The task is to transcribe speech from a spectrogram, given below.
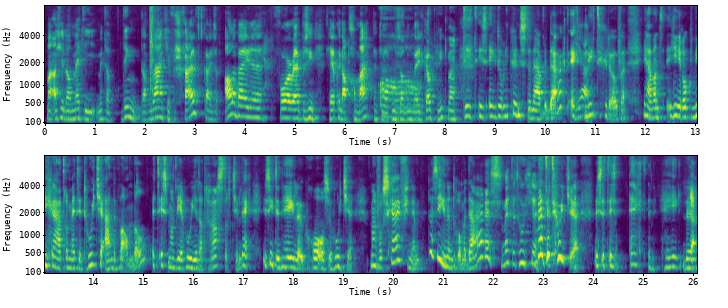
Maar als je dan met, die, met dat ding, dat blaadje verschuift, kan je dus allebei de voorwerpen zien. Het is heel knap gemaakt natuurlijk. Hoe ze dat doen Oh. weet ik ook niet. Maar Dit is echt door een kunstenaar bedacht. Echt Ja. niet te geloven. Ja, want hier ook, wie gaat er met dit hoedje aan de wandel? Het is maar weer hoe je dat rastertje legt. Je ziet een heel leuk roze hoedje. Maar verschuif je hem, dan zie je een dromedaris. met het hoedje. Met het hoedje. Dus het is echt een heel leuk Ja.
